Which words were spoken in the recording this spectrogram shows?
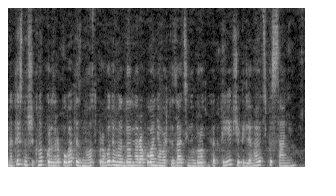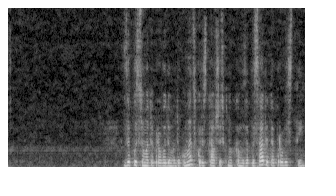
Натиснувши кнопку Розрахувати знос, проводимо до нарахування амортизації необоротних активів, що підлягають списанню. Записуємо та проводимо документ, скориставшись кнопками Записати та Провести.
